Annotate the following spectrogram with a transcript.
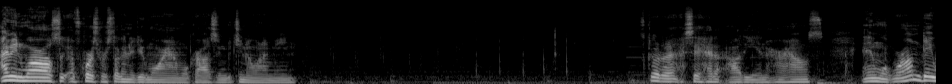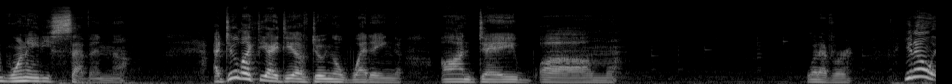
I mean, we're also, of course, we're still going to do more Animal Crossing, but you know what I mean. Let's go to, say hi to Audie in her house. And we're on day 187. I do like the idea of doing a wedding on day, um, whatever. You know,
